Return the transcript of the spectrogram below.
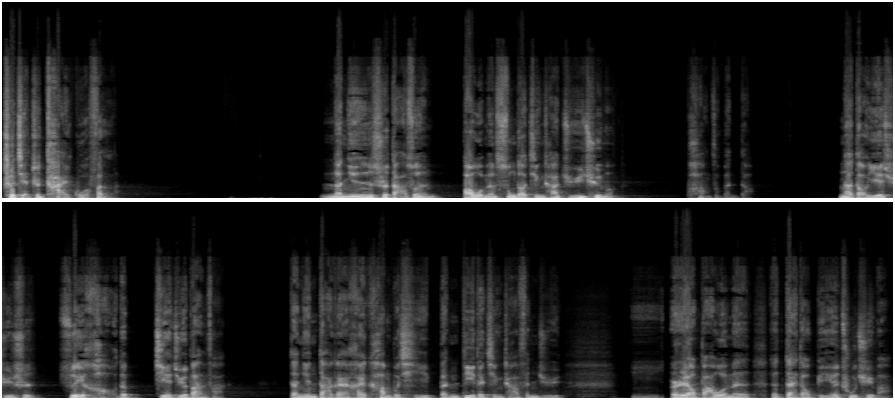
这简直太过分了。”那您是打算把我们送到警察局去吗？胖子问道。那倒也许是最好的解决办法，但您大概还看不起本地的警察分局，而要把我们带到别处去吧？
